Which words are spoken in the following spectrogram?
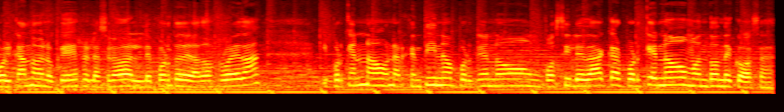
volcándome en lo que es relacionado al deporte de las dos ruedas. ¿Y por qué no un argentino? ¿Por qué no un posible Dakar? ¿Por qué no un montón de cosas?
